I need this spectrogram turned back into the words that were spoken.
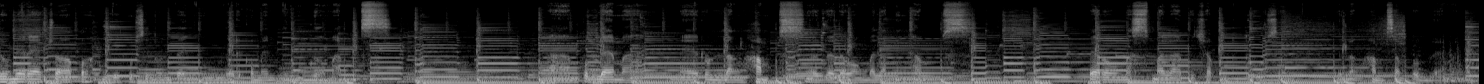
Dumiretso ako, hindi ko sinundan yung recommend ng Google Maps. Ang problema, meron lang humps na dalawang malaking humps. Pero mas malapit siya kung tutuusin. Yun lang humps ang problema niya.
